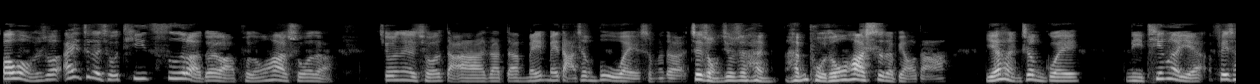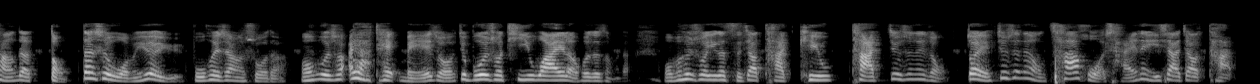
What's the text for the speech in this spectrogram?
包括我们说，哎，这个球踢呲了，对吧？普通话说的。就是那个球打打打没没打正部位什么的，这种就是很很普通话式的表达，也很正规，你听了也非常的懂。但是我们粤语不会这样说的，我们不会说哎呀踢没着，就不会说踢歪了或者怎么的，我们会说一个词叫塔 Q，塔就是那种对，就是那种擦火柴那一下叫塔，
